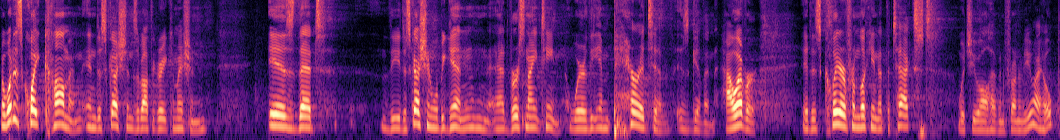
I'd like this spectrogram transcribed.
Now, what is quite common in discussions about the Great Commission is that the discussion will begin at verse 19, where the imperative is given. However, it is clear from looking at the text, which you all have in front of you, I hope,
